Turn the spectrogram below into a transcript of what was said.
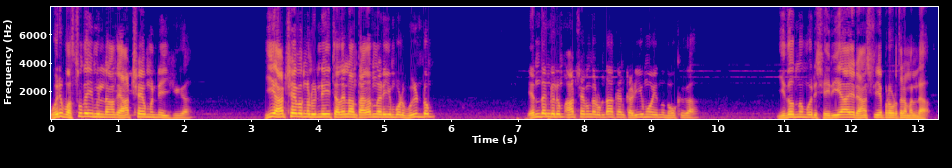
ഒരു വസ്തുതയുമില്ലാതെ ആക്ഷേപം ഉന്നയിക്കുക. ഈ ആക്ഷേപങ്ങൾ ഉന്നയിച്ച് അതെല്ലാം തകർന്നടിയുമ്പോൾ വീണ്ടും എന്തെങ്കിലും ആക്ഷേപങ്ങൾ ഉണ്ടാക്കാൻ കഴിയുമോ എന്ന് നോക്കുക. ഇതൊന്നും ഒരു ശരിയായ രാഷ്ട്രീയ പ്രവർത്തനമല്ല.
